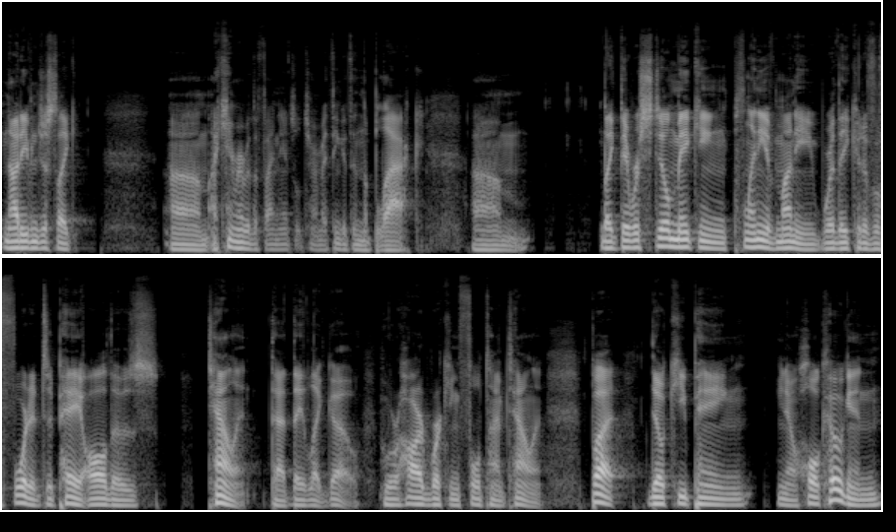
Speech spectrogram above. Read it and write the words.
not even just like um, I can't remember the financial term. I think it's in the black. Um, like they were still making plenty of money where they could have afforded to pay all those talent that they let go, who are hardworking full time talent. But they'll keep paying, you know, Hulk Hogan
